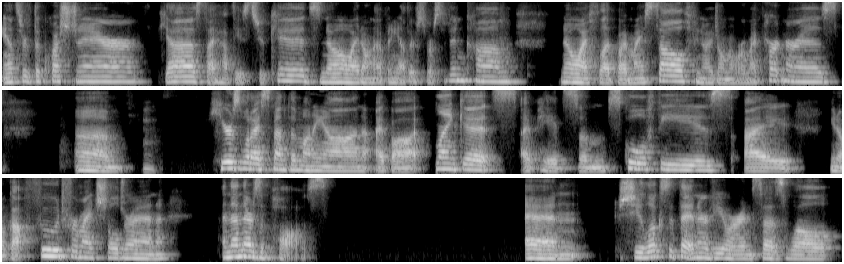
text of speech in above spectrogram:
answered the questionnaire. Yes, I have these two kids. No, I don't have any other source of income. No, I fled by myself. You know, I don't know where my partner is. Um, Hmm. Here's what I spent the money on. I bought blankets. I paid some school fees. I, you know, got food for my children. And then there's a pause. And she looks at the interviewer and says, Well,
